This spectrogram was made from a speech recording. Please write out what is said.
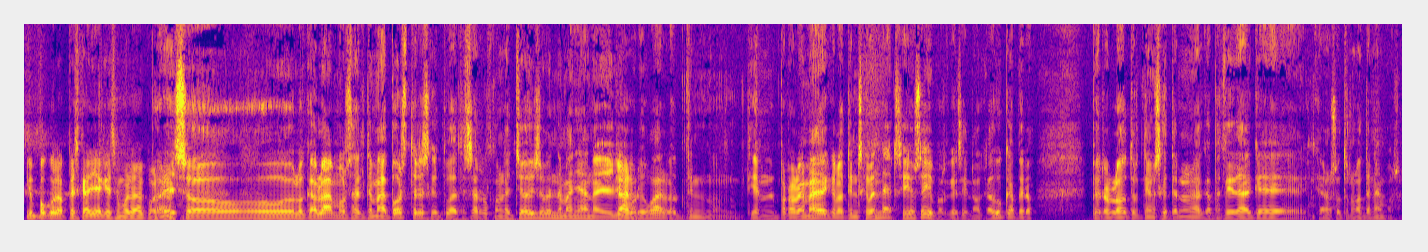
y un poco la pescadilla que se muere la cola. Por ¿no? eso lo que hablamos, el tema de postres, que tú haces arroz con leche hoy y se vende mañana. Y el Claro. yogur igual. Tiene el problema de que lo tienes que vender, sí o sí, porque si no caduca. Pero, pero lo otro tienes que tener una capacidad que, que nosotros no tenemos.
